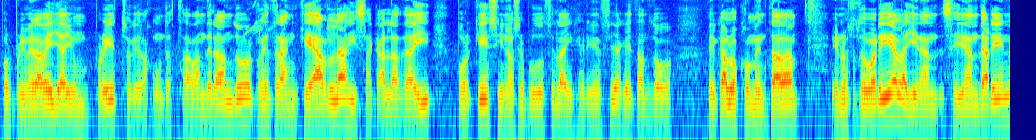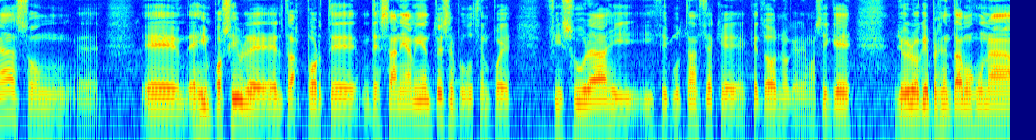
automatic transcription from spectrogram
por primera vez ya hay un proyecto que la Junta está abanderando, retranquearlas y sacarlas de ahí porque si no se produce la injerencia que tanto eh, Carlos comentaba en nuestra tubería, la llenan, se llenan de arena, son... Eh, eh, es imposible el transporte de saneamiento y se producen pues fisuras y, circunstancias que, todos no queremos. Así que yo creo que presentamos una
